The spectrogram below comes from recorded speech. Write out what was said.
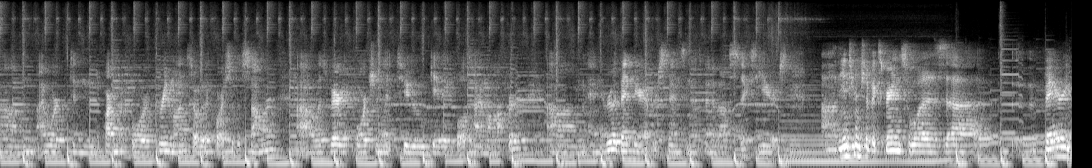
Um, I worked in the department for three months over the course of the summer. I uh, was very fortunate to get a full-time offer um, and I've really been here ever since and it's been about six years. Uh, the internship experience was uh, very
